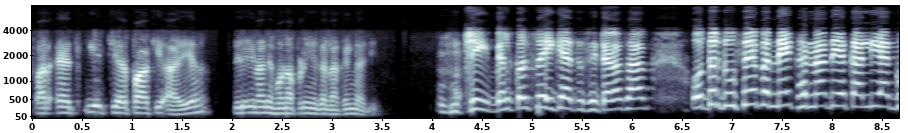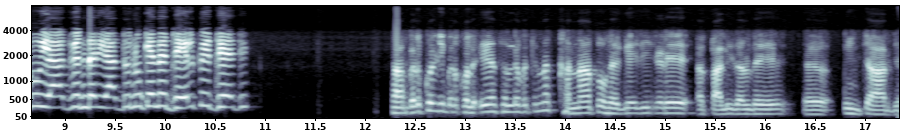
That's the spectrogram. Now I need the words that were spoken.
ਪਰ ਐਤਕੀ ਇਹ ਚਿਰ ਪਾ ਕੇ ਆਏ ਆ ਤੇ ਇਹਨਾਂ ਨੇ ਹੁਣ ਆਪਣੀਆਂ ਗੱਲਾਂ ਕਹੀਆਂ ਜੀ। ਜੀ ਬਿਲਕੁਲ ਸਹੀ ਕਿਹਾ ਤੁਸੀਂ ਟਣਾ ਸਾਹਿਬ। ਉਧਰ ਦੂਸਰੇ ਬੰਨੇ ਖੰਨਾ ਦੇ ਅਕਾਲੀ ਆਗੂ ਯਾਦਵਿੰਦਰ ਯਾਦੂ ਨੂੰ ਕਹਿੰਦੇ ਜੇਲ੍ਹ ਭੇਜਿਆ ਜੀ। ਹਾਂ ਬਿਲਕੁਲ ਜੀ ਬਿਲਕੁਲ। ਇਹ ਅਸਲ ਦੇ ਵਿੱਚ ਨਾ ਖੰਨਾ ਤੋਂ ਹੈਗੇ ਜੀ ਜਿਹੜੇ ਅਕਾਲੀ ਦਲ ਦੇ ਇੰਚਾਰਜ।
